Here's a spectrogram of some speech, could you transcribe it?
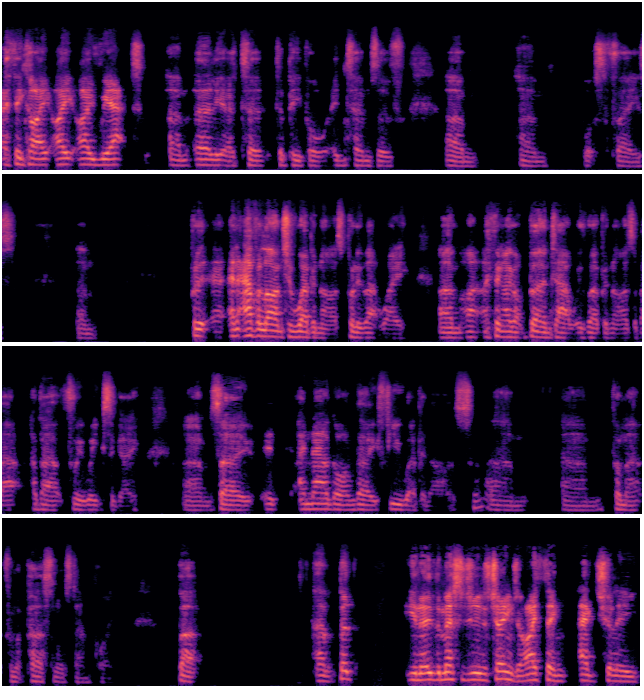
I think I, I, I react um, earlier to, to people in terms of um, um, what's the phrase? Um, put an avalanche of webinars. Put it that way. Um, I, I, think I got burnt out with webinars about about three weeks ago. Um, so it, I now go on very few webinars from a from a personal standpoint. But uh, but you know the messaging is changing. I think actually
